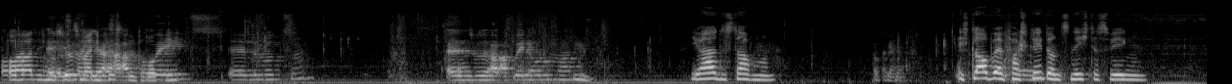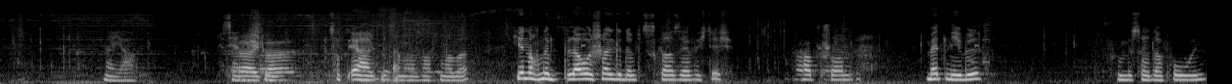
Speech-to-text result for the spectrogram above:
Oh, warte, ich muss jetzt meine Pistole droppen. Äh, benutzen. Also Upgrade hm. Ja, das darf man. Okay. Ich glaube, er versteht uns nicht, deswegen. Naja. Ist ja nicht ja, Zockt er halt mit anderen Waffen, aber. Hier noch eine blaue schallgedämpfte Ska, sehr wichtig. Hab schon. Nebel. Für Mr. Dafoin.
